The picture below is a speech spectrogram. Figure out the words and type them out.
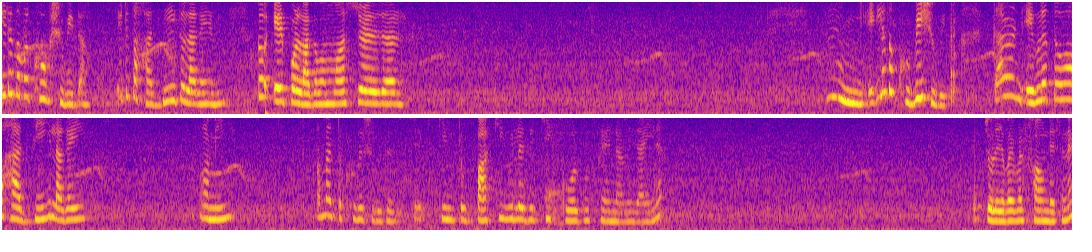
এটা তো আমার খুব সুবিধা। এটা তো হাত দিয়েই তো লাগাই আমি। তো এরপর লাগাবো ময়শ্চারাইজার হুম, এগুলো তো খুবই সুবিধা। কারণ এগুলো তো হাত দিয়েই লাগাই আমি। আমার তো খুবই সুবিধা হচ্ছে, কিন্তু বাকিগুলো যে কি করব ফ্রেন্ড আমি জানি না। চলে যাব এবার ফাউন্ডেশনে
